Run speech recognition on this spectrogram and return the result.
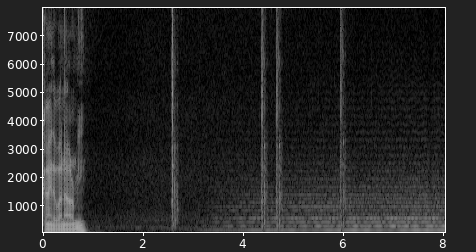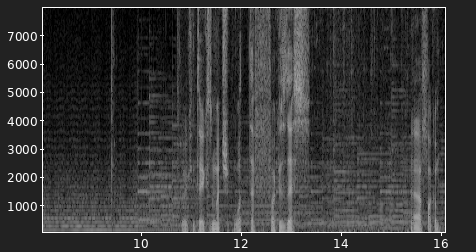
Kind of an army. So we can take as much... What the fuck is this? Ah, fuck them.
